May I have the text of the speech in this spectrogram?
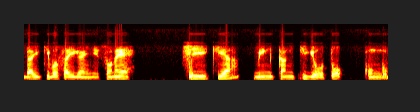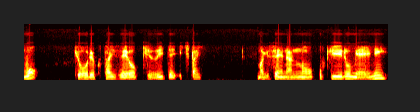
大規模災害に備え、地域や民間企業と今後も協力体制を築いていきたい。マギセーナンの起きる名に、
